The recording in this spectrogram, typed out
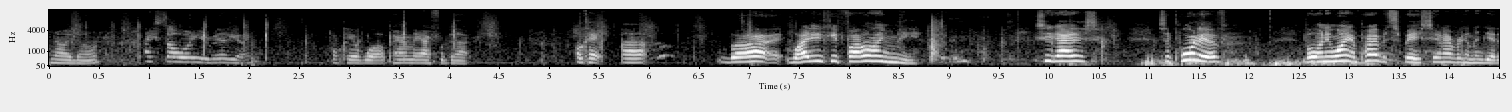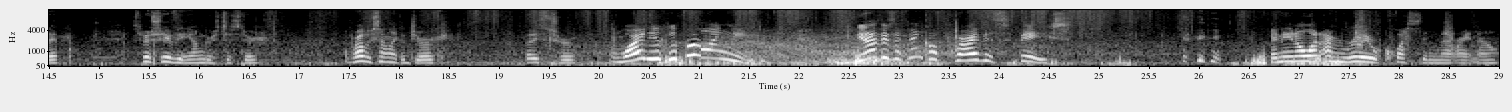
No, I don't. I saw one of your videos. Okay, well, apparently I forgot. Okay, uh, but why do you keep following me? See, guys, supportive, but when you want your private space, you're never gonna get it. Especially if you're a younger sister. I probably sound like a jerk, but it's true. And why do you keep following me? You know, there's a thing called private space. And you know what? I'm really requesting that right now.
